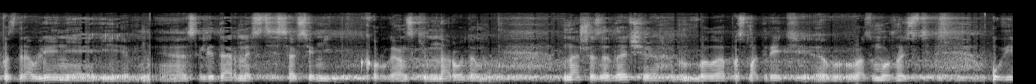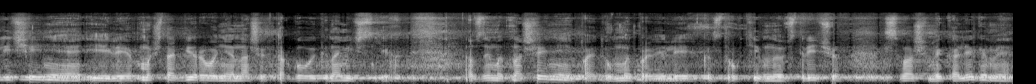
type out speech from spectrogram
поздравления и э, солидарность со всем курганским народом. Наша задача была посмотреть э, возможность увеличения или масштабирования наших торгово-экономических взаимоотношений, поэтому мы провели конструктивную встречу с вашими коллегами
